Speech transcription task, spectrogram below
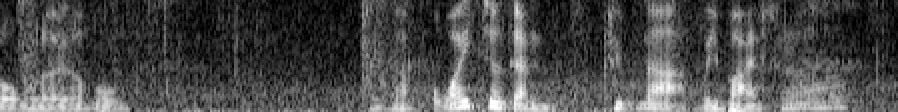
ลงเลยครับผมนะคครับไว้เจอกันคลิปหน้าบ๊ายบายครับ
